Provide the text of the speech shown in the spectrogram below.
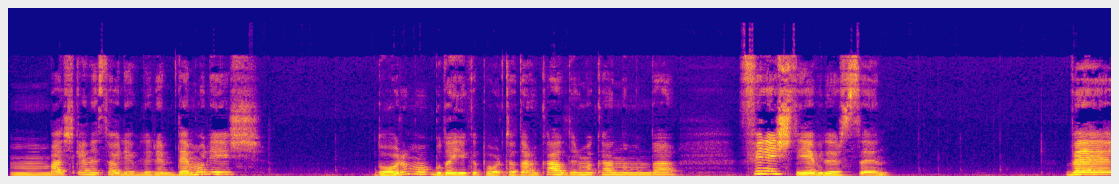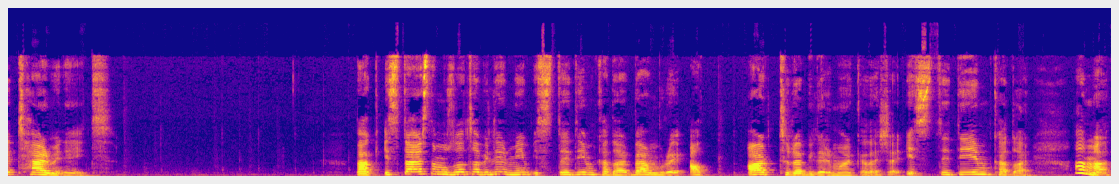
Hmm, Başka ne söyleyebilirim? Demolish. Doğru mu? Bu da yıkıp ortadan kaldırmak anlamında. Finish diyebilirsin. Ve terminate. Bak istersem uzatabilir miyim? İstediğim kadar ben burayı at, arttırabilirim arkadaşlar. İstediğim kadar. Ama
